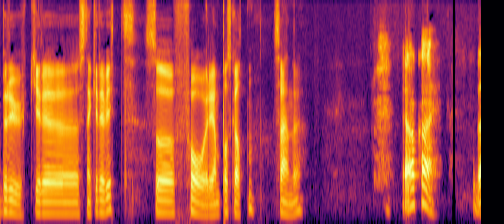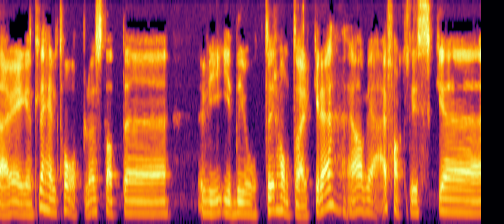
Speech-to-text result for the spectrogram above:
bruker uh, snekkere hvitt, så får du igjen på skatten seinere. ja, OK. Det er jo egentlig helt håpløst at eh, vi idioter, håndverkere, ja, vi er faktisk eh,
